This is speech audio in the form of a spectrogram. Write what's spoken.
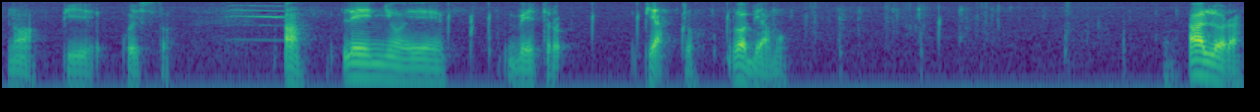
No, P, questo. Ah, legno e vetro piatto lo abbiamo allora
